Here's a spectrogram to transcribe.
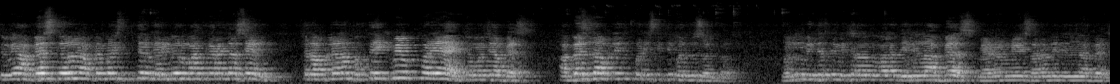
तुम्ही अभ्यास करून आपल्या परिस्थितीवर गरिबीवर मात करायचं असेल तर आपल्याला फक्त एकमेव पर्याय आहे तो म्हणजे अभ्यास. अभ्यासाला आपली परिस्थिती बदलू शकतो. म्हणून विद्यार्थी मित्रांनो तुम्हाला दिलेला अभ्यास मॅडमने सरांनी दिलेला अभ्यास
